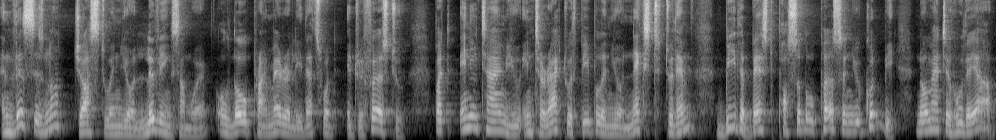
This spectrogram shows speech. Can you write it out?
And this is not just when you're living somewhere, although primarily that's what it refers to. But anytime you interact with people and you're next to them, be the best possible person you could be, no matter who they are.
